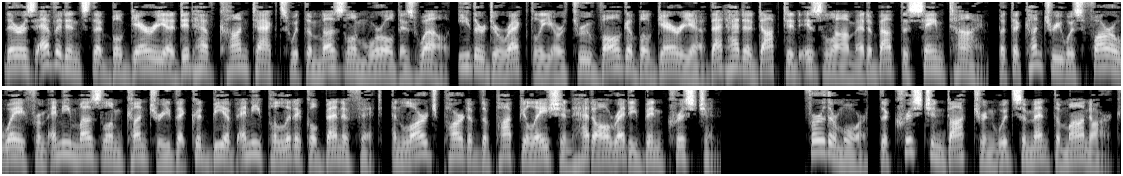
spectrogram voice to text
There is evidence that Bulgaria did have contacts with the Muslim world as well, either directly or through Volga Bulgaria that had adopted Islam at about the same time, but the country was far away from any Muslim country that could be of any political benefit, and large part of the population had already been Christian. Furthermore, the Christian doctrine would cement the monarch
